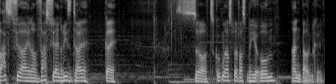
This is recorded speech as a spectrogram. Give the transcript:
was für einer. Was für ein Riesenteil. Geil. So, jetzt gucken wir erstmal, was wir hier oben anbauen können.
